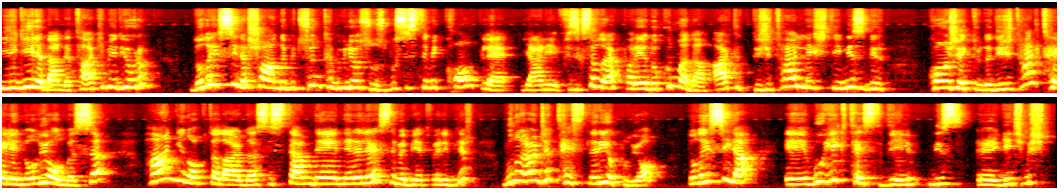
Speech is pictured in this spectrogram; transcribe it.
ilgiyle ben de takip ediyorum. Dolayısıyla şu anda bütün tabi biliyorsunuz bu sistemi komple yani fiziksel olarak paraya dokunmadan artık dijitalleştiğimiz bir konjektürde dijital TL'nin oluyor olması hangi noktalarda sistemde nerelere sebebiyet verebilir? Bunun önce testleri yapılıyor. Dolayısıyla e, bu ilk testi diyelim biz e, geçmiş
